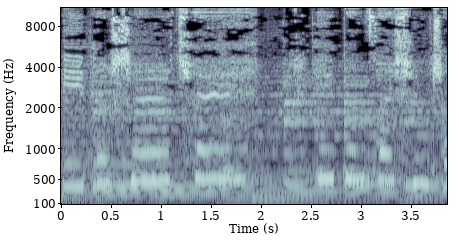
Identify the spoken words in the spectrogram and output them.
一边失去，一边在寻找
